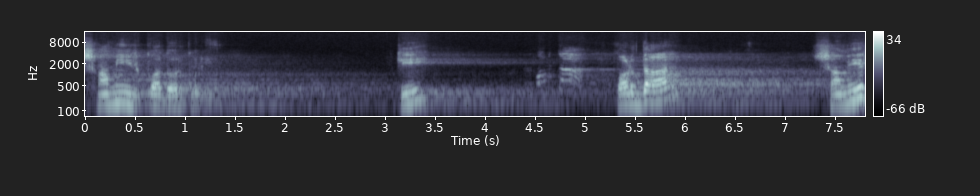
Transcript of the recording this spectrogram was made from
স্বামীর কদর করি। কি? পর্দার? স্বামীর?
